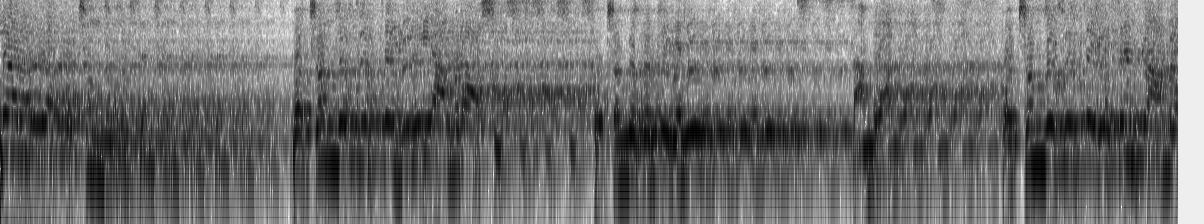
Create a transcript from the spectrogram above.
তিনবার আল্লাহ পছন্দ করছেন। পছন্দ করতে গেলেই আমরা আসি। পছন্দ করতে গেলেই আমরা পছন্দ করতে গেছেন তো আমরা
